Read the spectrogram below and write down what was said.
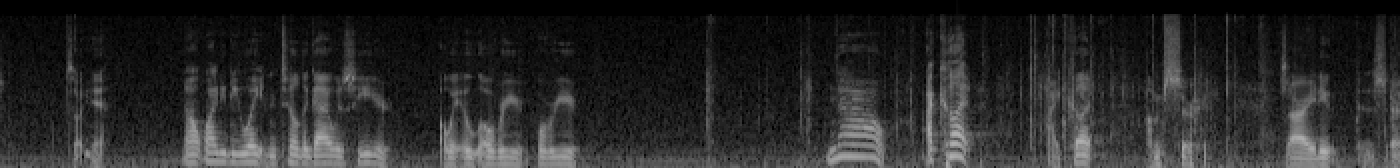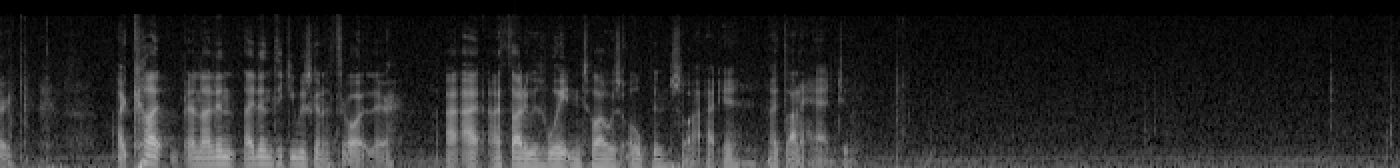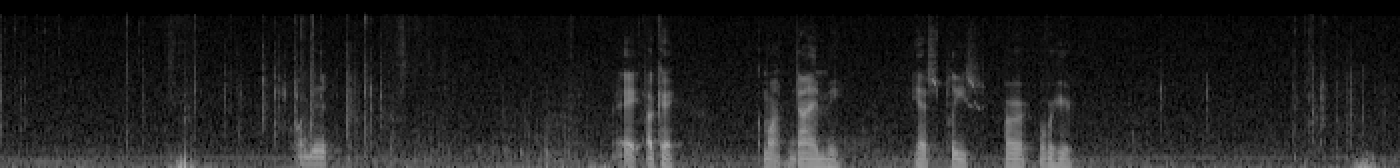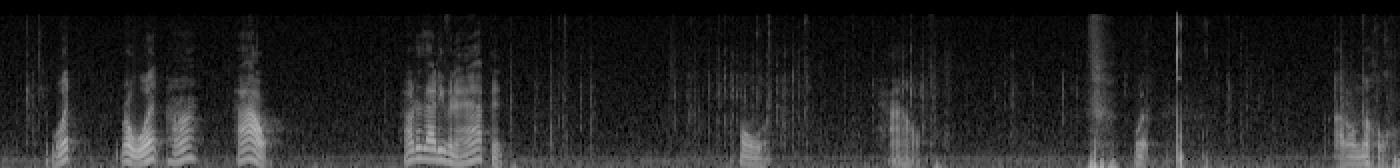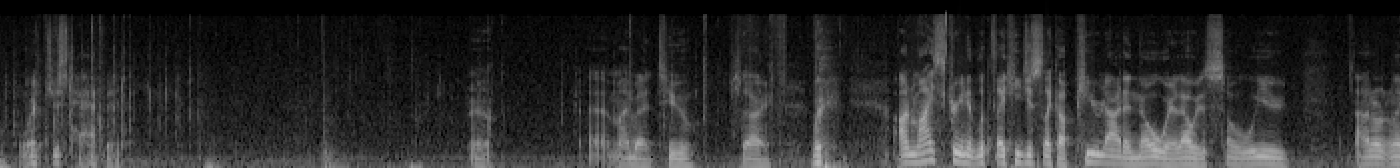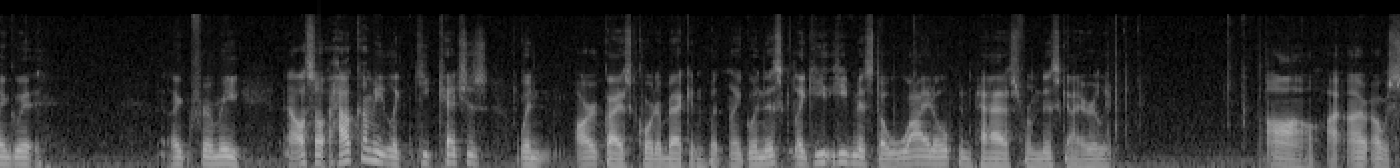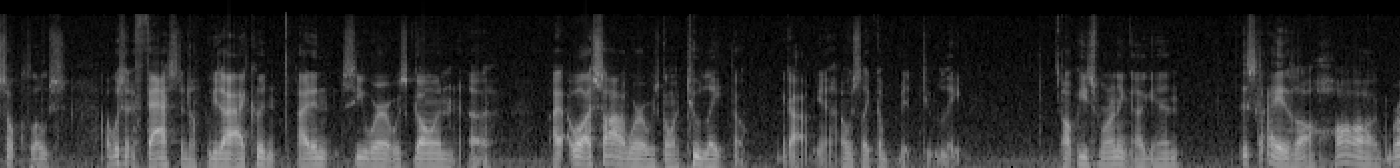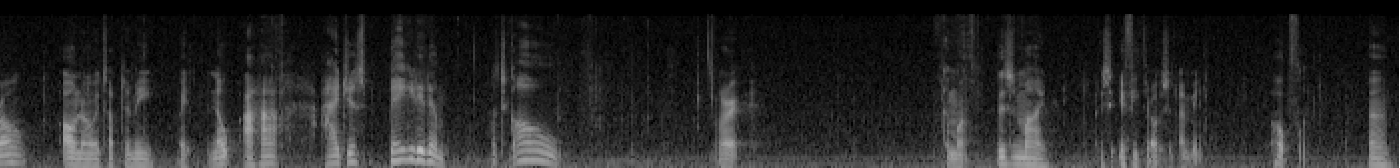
So yeah. Now, why did he wait until the guy was here? Oh wait, ooh, over here, over here. No, I cut. I cut. I'm sorry. Sorry, dude. Sorry. I cut, and I didn't. I didn't think he was gonna throw it there. I I, I thought he was waiting until I was open, so I I, I thought I had to. Hey, okay. Come on, dime me. Yes, please. Alright, over here. What? Bro, what? Huh? How? How did that even happen? Oh. How? what? I don't know. What just happened? Yeah. Uh, my bad too. Sorry. On my screen, it looked like he just like appeared out of nowhere. That was so weird. I don't like what. Like for me, also, how come he like he catches when our guy's quarterbacking, but like when this like he he missed a wide open pass from this guy earlier. Oh, I, I I was so close. I wasn't fast enough because I, I couldn't I didn't see where it was going. Uh, I well, I saw where it was going. Too late though. I yeah. I was like a bit too late. Oh, he's running again. This guy is a hog, bro. Oh no, it's up to me. Wait, nope. Aha. Uh-huh. I just baited him. Let's go. All right. Come on. This is mine. If he throws it, I mean. Hopefully. Um.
